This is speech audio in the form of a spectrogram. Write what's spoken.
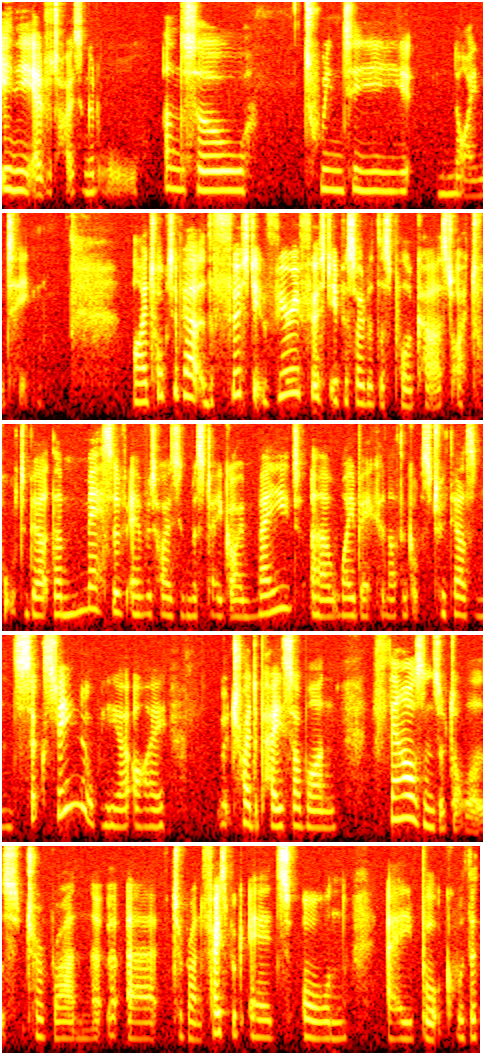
any advertising at all until 2019. I talked about the first, very first episode of this podcast. I talked about the massive advertising mistake I made uh, way back in I think it was 2016, where I tried to pay someone thousands of dollars to run uh, to run Facebook ads on a book with a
